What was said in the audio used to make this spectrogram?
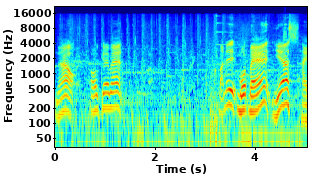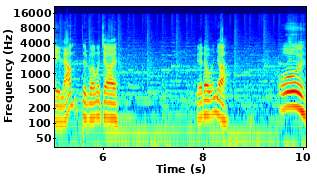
Nào, Ok man Bắn đi, Một bé, Yes, Hay lắm, Tuyệt vời mà trời. Phía đâu nữa nhở? Ôi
